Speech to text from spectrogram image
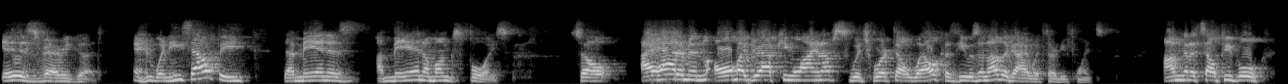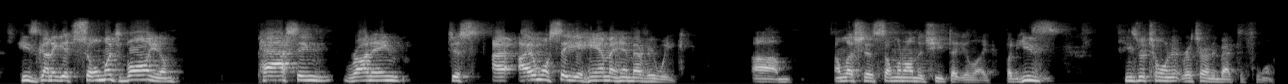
is very good. And when he's healthy, that man is a man amongst boys. So I had him in all my DraftKings lineups, which worked out well because he was another guy with 30 points. I'm going to tell people he's going to get so much volume, passing, running. Just I, I almost say you hammer him every week, um, unless there's someone on the cheap that you like. But he's he's returning returning back to form.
